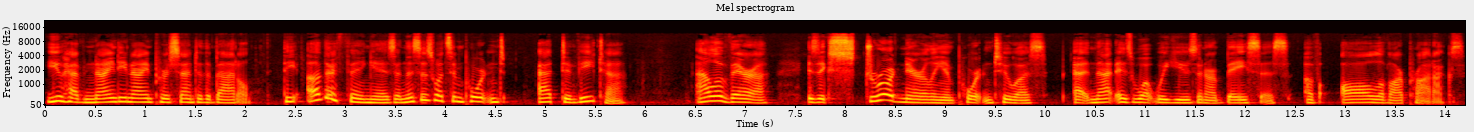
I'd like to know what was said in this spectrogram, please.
you have 99% of the battle. The other thing is, and this is what's important at DeVita, aloe vera is extraordinarily important to us, and that is what we use in our basis of all of our products.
